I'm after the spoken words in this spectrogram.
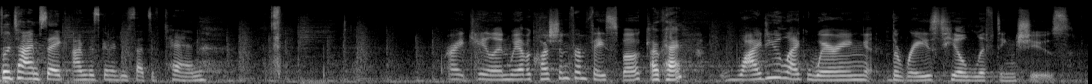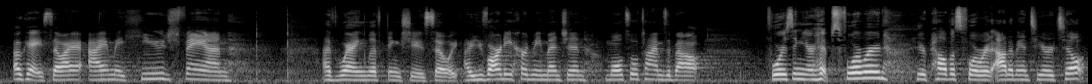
For time's sake, I'm just gonna do sets of 10. All right, Kaylyn, we have a question from Facebook. Okay. Why do you like wearing the raised heel lifting shoes? Okay, so I, I'm a huge fan of wearing lifting shoes. So uh, you've already heard me mention multiple times about forcing your hips forward, your pelvis forward out of anterior tilt.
